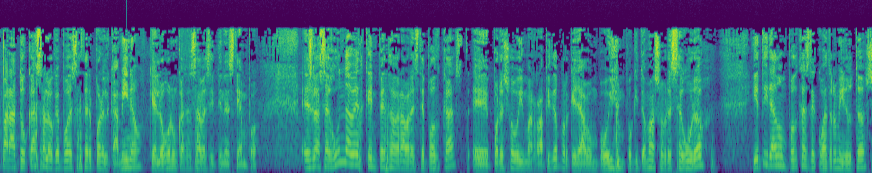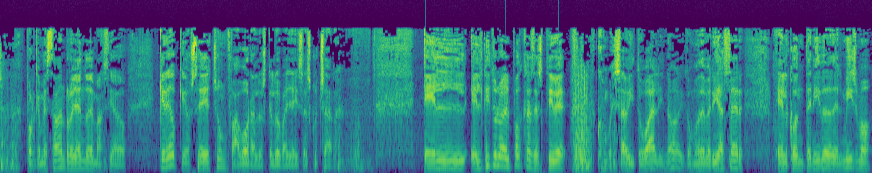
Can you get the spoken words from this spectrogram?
para tu casa lo que puedes hacer por el camino, que luego nunca se sabe si tienes tiempo. Es la segunda vez que empiezo a grabar este podcast, eh, por eso voy más rápido, porque ya voy un poquito más sobre seguro. Y he tirado un podcast de cuatro minutos porque me estaba enrollando demasiado. Creo que os he hecho un favor a los que lo vayáis a escuchar. El, el título del podcast describe, como es habitual y, ¿no? y como debería ser, el contenido del mismo.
